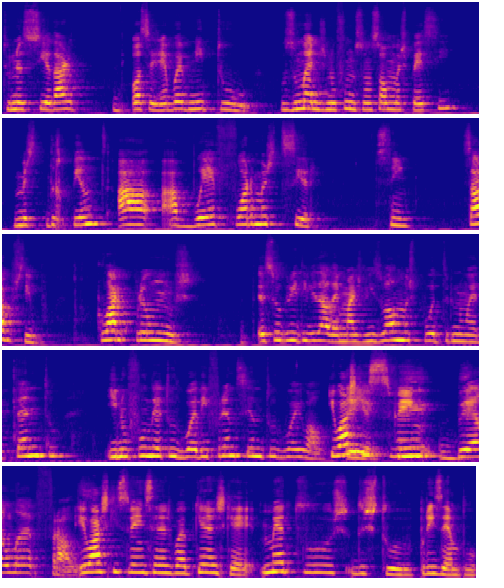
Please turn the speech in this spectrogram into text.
tu na sociedade, ou seja, é bué bonito tu, os humanos no fundo são só uma espécie, mas de repente há, há bué formas de ser. Sim. Sabes? Tipo, claro que para uns a sua criatividade é mais visual, mas para o outro não é tanto. E no fundo é tudo bué diferente, sendo tudo bué igual. Eu acho que Eia, isso vê- bela frase. Eu acho que isso vem em cenas bem pequenas, que é métodos de estudo. Por exemplo,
